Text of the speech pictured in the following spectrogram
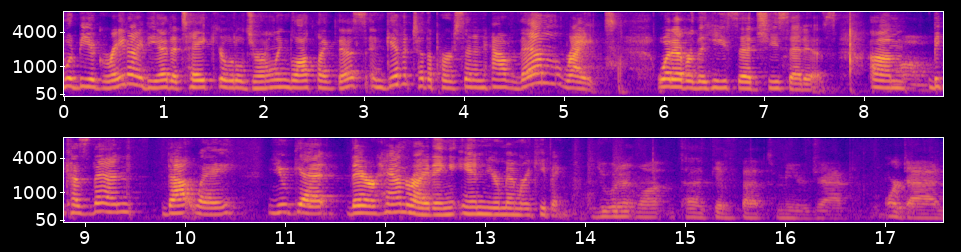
would be a great idea to take your little journaling block like this and give it to the person and have them write whatever the he said, she said is. Um, because then that way you get their handwriting in your memory keeping. You wouldn't want to give that to me or Jack or Dad.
